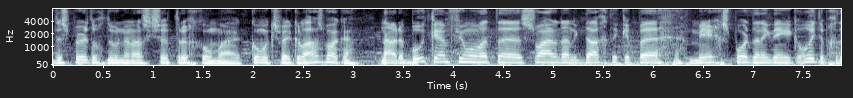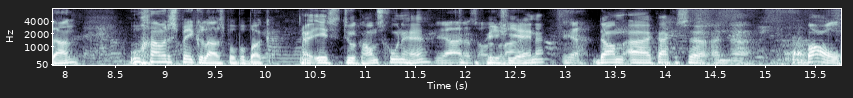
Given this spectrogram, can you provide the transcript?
de speurtocht doen en als ik zo terugkom, eh, kom ik speculaas bakken. Nou, de bootcamp viel me wat eh, zwaarder dan ik dacht. Ik heb eh, meer gesport dan ik denk ik ooit heb gedaan. Hoe gaan we de speculaaspoppen bakken? Nou, eerst natuurlijk handschoenen, hè? Ja, dat is al Hygiëne. Ja. Dan eh, krijgen ze een eh, bal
